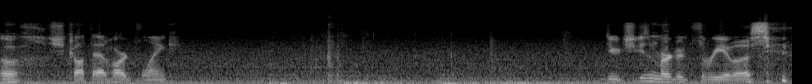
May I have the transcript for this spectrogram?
Oh, she caught that hard flank. Dude, she just murdered three of us.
